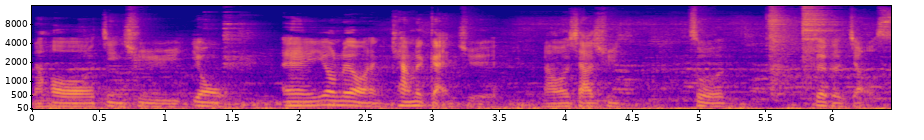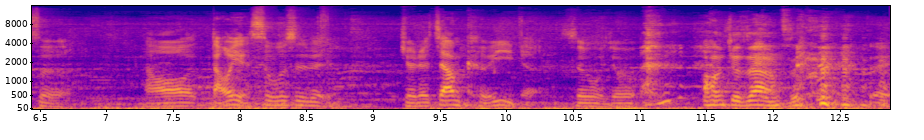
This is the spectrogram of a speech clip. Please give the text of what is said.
然后进去用，哎、用那种很强的感觉，然后下去做这个角色，然后导演似乎是觉得这样可以的，所以我就 哦，就这样子。对，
